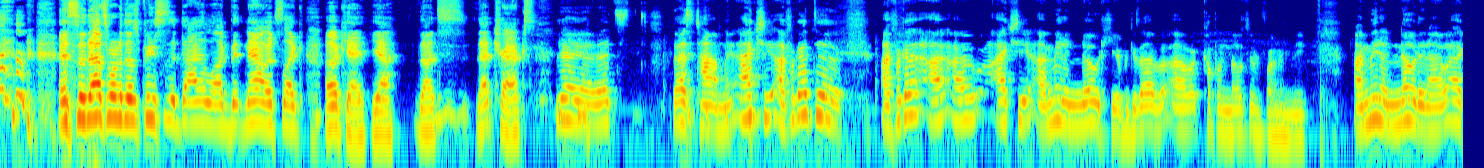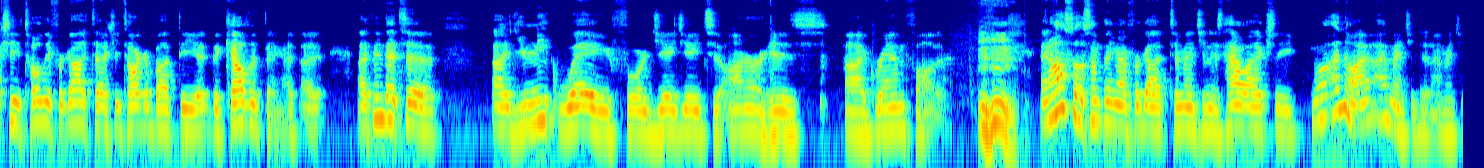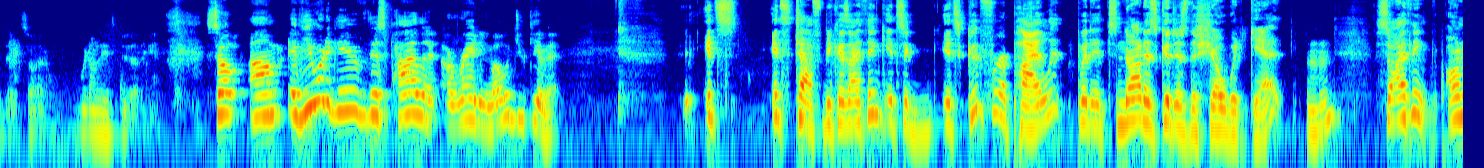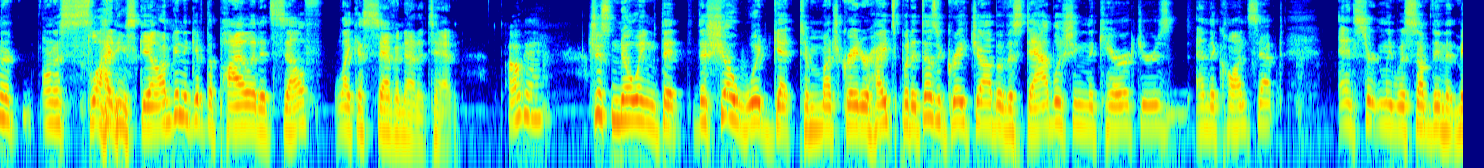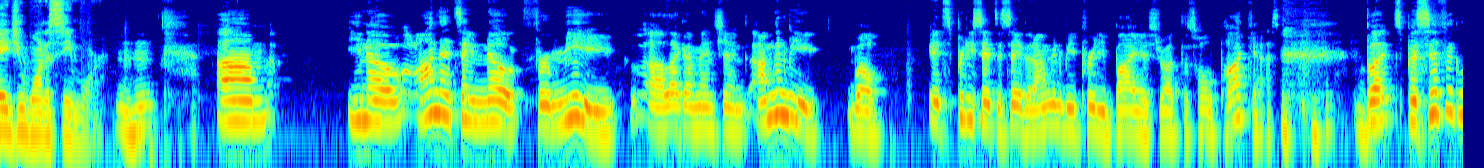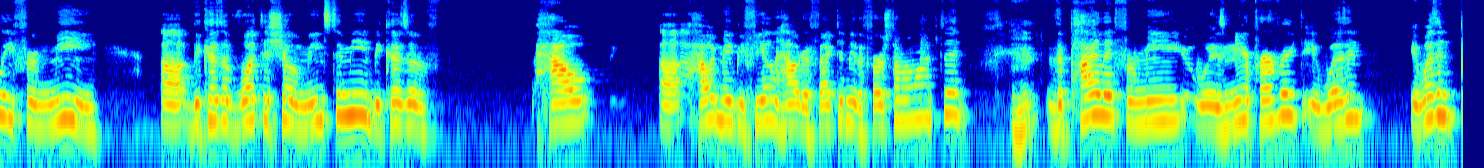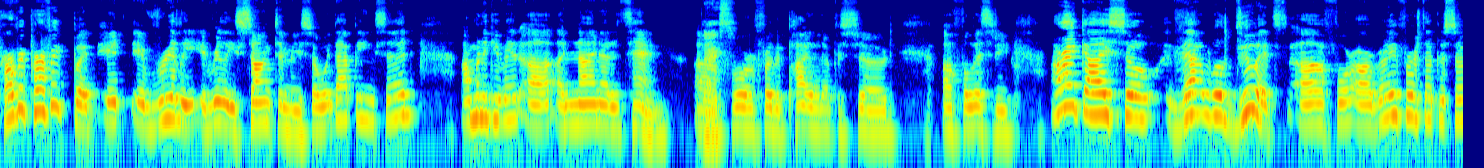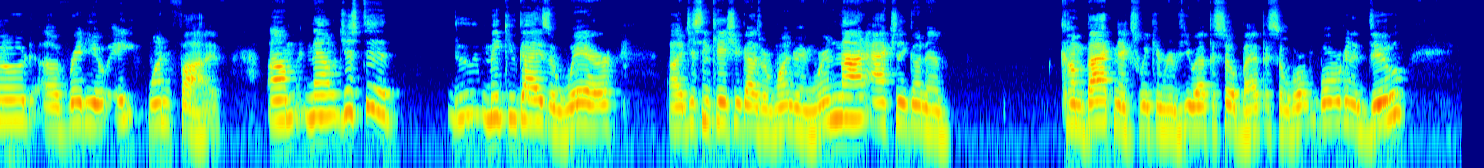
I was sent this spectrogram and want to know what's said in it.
and so that's one of those pieces of dialogue that now it's like, okay, yeah, that's that tracks. yeah, yeah, that's that's timely. Actually, I forgot to, I forgot. I, I actually I made a note here because I have, I have a couple of notes in front of me. I made a note and I actually totally forgot to actually talk about the the Kelvin thing. I I, I think that's a, a unique way for JJ to honor his uh, grandfather. Hmm And also something I forgot to mention is how I actually well I know I, I mentioned it I mentioned it so we don't need to do that again. So um, if you were to give this pilot a rating, what would you give it? It's it's tough because I think it's a it's good for a pilot, but it's not as good as the show would get. Mm-hmm. So I think on a on a sliding scale, I'm going to give the pilot itself like a 7 out of 10. Okay. Just knowing that the show would get to much greater heights, but it does a great job of establishing the characters and the concept and certainly was something that made you want to see more. hmm Um, you know, on that same note, for me, uh, like I mentioned, I'm going to be, well, it's pretty safe to say that I'm going to be pretty biased throughout this whole podcast. but specifically for me, uh, because of what the show means to me, and because of how uh, how it made me feel and how it affected me the first time I watched it, Mhm. the pilot for me was near perfect. It wasn't it wasn't perfect perfect but it, it really it really sung to me so with that being said i'm going to give it a, a 9 out of 10 uh, Nice. for for the pilot episode of felicity all right guys so that will do it uh, for our very first episode of radio 815 um, now just to make you guys aware uh, just in case you guys were wondering we're not actually going to come back next week and review episode by episode what, what we're going to do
